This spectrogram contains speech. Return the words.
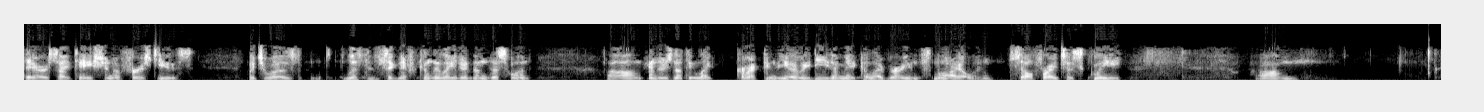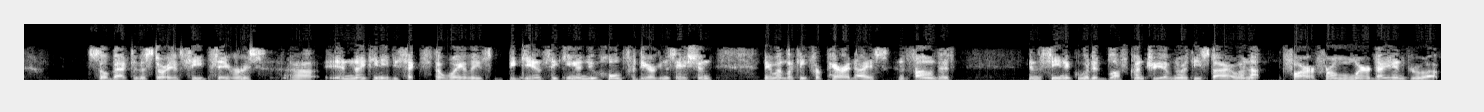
their citation of first use, which was listed significantly later than this one. Um, and there's nothing like correcting the OED to make a librarian smile and self-righteous glee. Um, so back to the story of Seed Savers. Uh, in 1986, the Whaleys began seeking a new home for the organization. They went looking for paradise and found it in the scenic wooded bluff country of northeast Iowa, not far from where Diane grew up.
